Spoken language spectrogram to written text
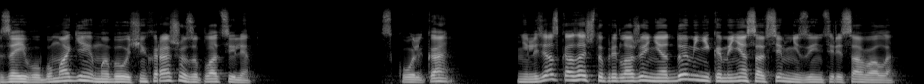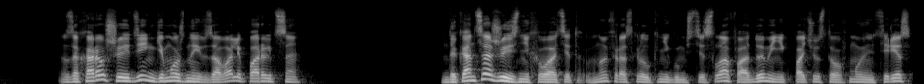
за его бумаги мы бы очень хорошо заплатили. Сколько? Нельзя сказать, что предложение от Доминика меня совсем не заинтересовало. За хорошие деньги можно и в завале порыться. До конца жизни хватит, вновь раскрыл книгу Мстислав, а Доминик, почувствовав мой интерес,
